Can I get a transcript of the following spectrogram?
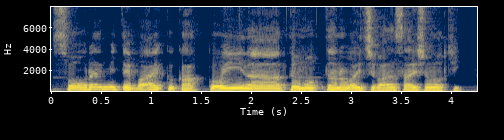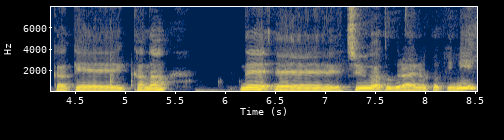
それ見てバイクかっこいいなーって思ったのが一番最初のきっかけかな。で、えー中学ぐらいの時に、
